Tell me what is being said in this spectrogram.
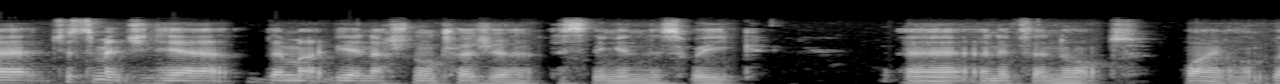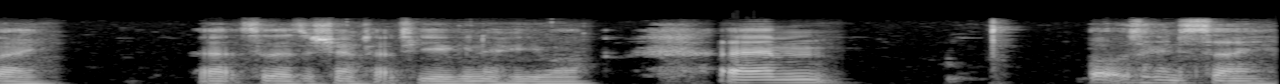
Uh, just to mention here, there might be a national treasure listening in this week, uh, and if they're not, why aren't they? Uh, so there's a shout out to you. You know who you are. Um, what was I going to say?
